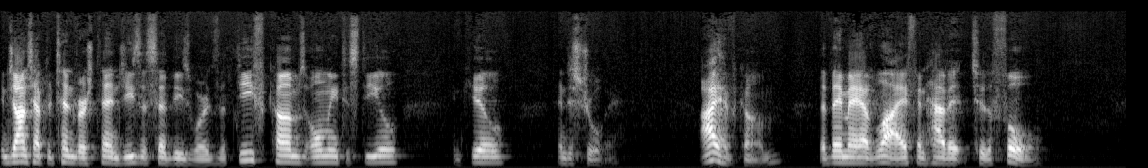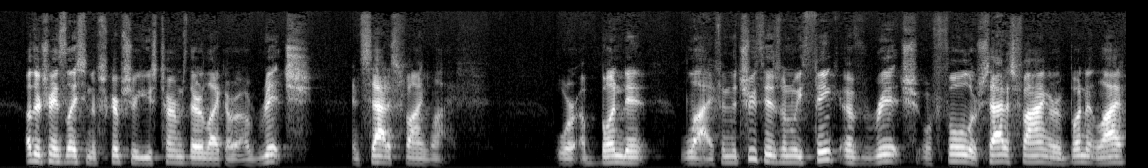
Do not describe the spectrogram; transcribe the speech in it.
In John chapter 10, verse 10, Jesus said these words The thief comes only to steal and kill and destroy. I have come that they may have life and have it to the full. Other translation of Scripture use terms there like a, a rich and satisfying life or abundant life. And the truth is, when we think of rich or full or satisfying or abundant life,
